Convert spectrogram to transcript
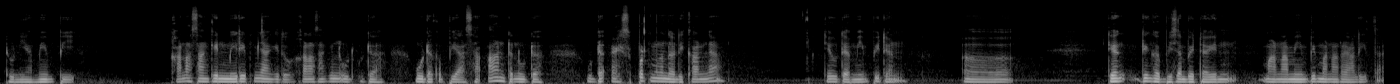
dunia mimpi. Karena saking miripnya gitu karena saking udah udah kebiasaan dan udah udah expert mengendalikannya dia udah mimpi dan uh, dia dia nggak bisa bedain mana mimpi mana realita.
